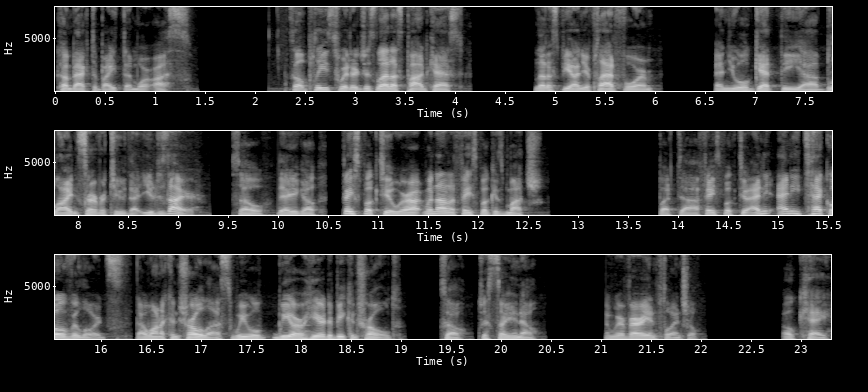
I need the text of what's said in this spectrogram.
come back to bite them or us. So please, Twitter, just let us podcast. Let us be on your platform, and you will get the uh, blind servitude that you desire. So there you go. Facebook too. We're we're not on Facebook as much, but uh, Facebook too. Any any tech overlords that want to control us, we will. We are here to be controlled. So just so you know, and we're very influential. Okay,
